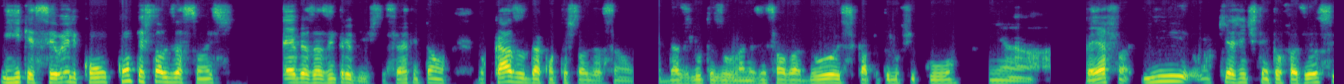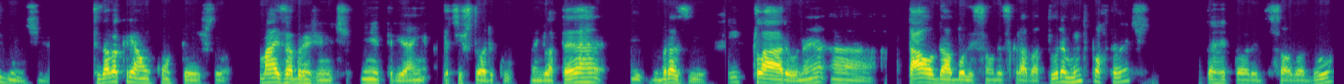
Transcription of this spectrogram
enriqueceu ele com contextualizações prévias às entrevistas, certo? Então, no caso da contextualização das lutas urbanas em Salvador, esse capítulo ficou minha tarefa. E o que a gente tentou fazer é o seguinte: precisava criar um contexto mais abrangente entre a histórico da Inglaterra do Brasil. E claro, né, a, tal da abolição da escravatura é muito importante no território de Salvador,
